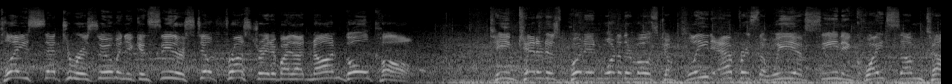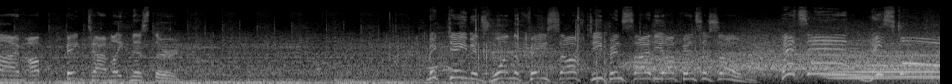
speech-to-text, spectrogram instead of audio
Play set to resume, and you can see they're still frustrated by that non-goal call. Team Canada's put in one of their most complete efforts that we have seen in quite some time, up big time late in this third. McDavid's won the face-off deep inside the offensive zone. It's in! He scores!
